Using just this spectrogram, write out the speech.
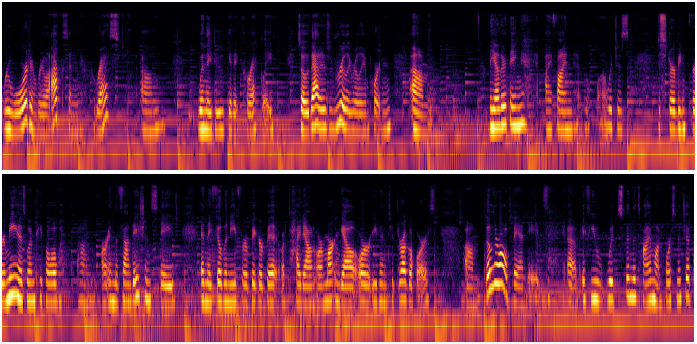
reward and relax and rest um, when they do get it correctly. So that is really really important. Um, the other thing I find, uh, which is disturbing for me, is when people um, are in the foundation stage and they feel the need for a bigger bit or tie down or martingale or even to drug a horse. Um, those are all band aids. Um, if you would spend the time on horsemanship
